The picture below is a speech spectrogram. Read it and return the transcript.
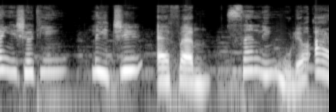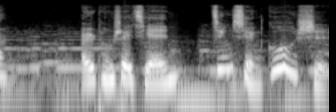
欢迎收听荔枝 FM 三零五六二儿童睡前精选故事。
